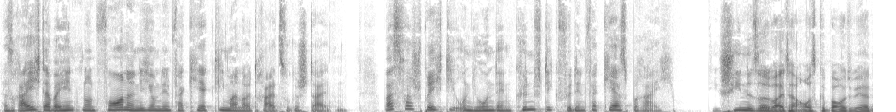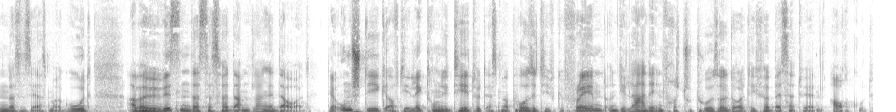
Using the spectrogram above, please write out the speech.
Das reicht aber hinten und vorne nicht, um den Verkehr klimaneutral zu gestalten. Was verspricht die Union denn künftig für den Verkehrsbereich? Die Schiene soll weiter ausgebaut werden, das ist erstmal gut, aber wir wissen, dass das verdammt lange dauert. Der Umstieg auf die Elektromobilität wird erstmal positiv geframed und die Ladeinfrastruktur soll deutlich verbessert werden, auch gut.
